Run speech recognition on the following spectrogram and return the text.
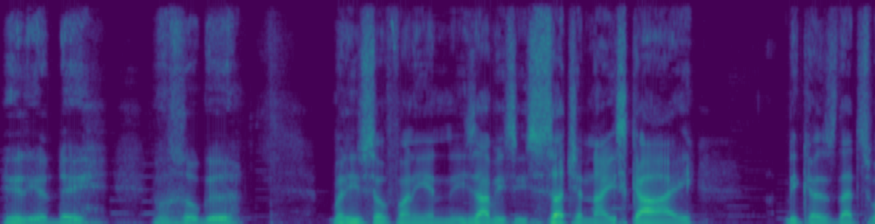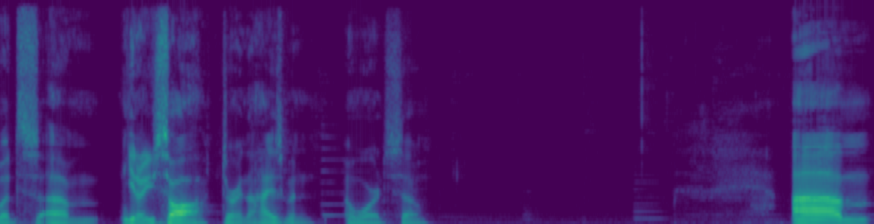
here the other day. It was so good, but he's so funny, and he's obviously such a nice guy because that's what's um, you know you saw during the Heisman Awards. So. Um,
